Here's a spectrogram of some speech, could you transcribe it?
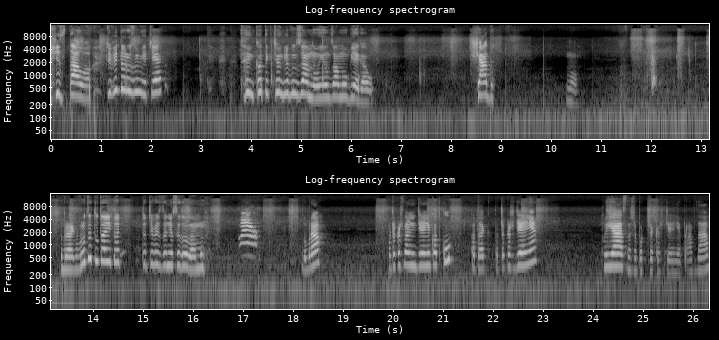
się stało? Czy wy to rozumiecie? Ten kotek ciągle był za mną i on za mną biegał. Siad. No. Dobra, jak wrócę tutaj, to, to ciebie zaniosę do domu. Dobra? Poczekasz na mnie dzielnie, kotku? Kotek, poczekasz dzielnie? No jasne, że poczekasz dzielnie, prawda?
